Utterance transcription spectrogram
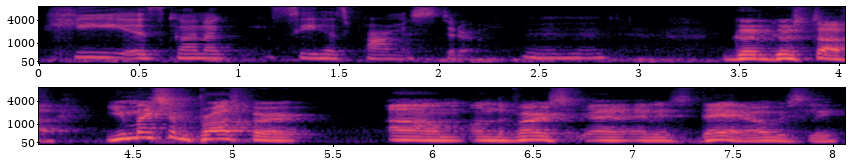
he is gonna see his promise through. Good, good stuff. You mentioned prosper um, on the verse, and, and it's there, obviously.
